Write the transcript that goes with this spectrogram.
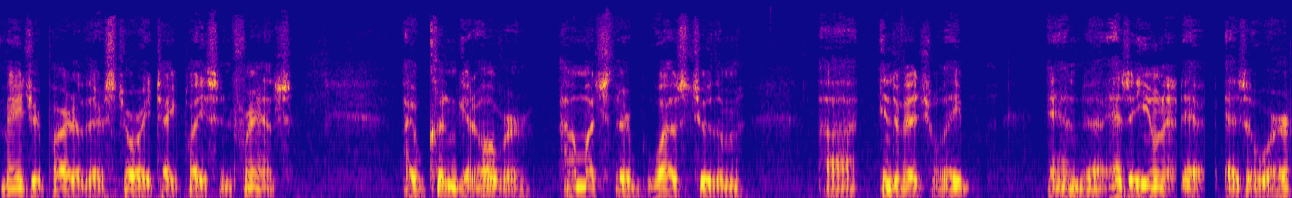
major part of their story take place in France, I couldn't get over how much there was to them uh, individually and uh, as a unit, as it were,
